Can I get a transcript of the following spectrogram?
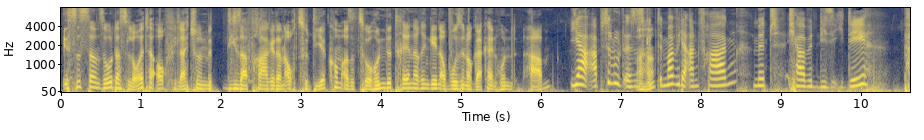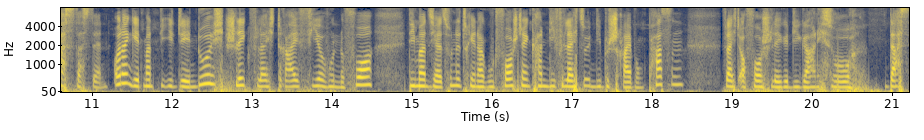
Ist es dann so, dass Leute auch vielleicht schon mit dieser Frage dann auch zu dir kommen, also zur Hundetrainerin gehen, obwohl sie noch gar keinen Hund haben? Ja, absolut. Also es gibt immer wieder Anfragen mit, ich habe diese Idee, passt das denn? Und dann geht man die Ideen durch, schlägt vielleicht drei, vier Hunde vor, die man sich als Hundetrainer gut vorstellen kann, die vielleicht so in die Beschreibung passen. Vielleicht auch Vorschläge, die gar nicht so das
